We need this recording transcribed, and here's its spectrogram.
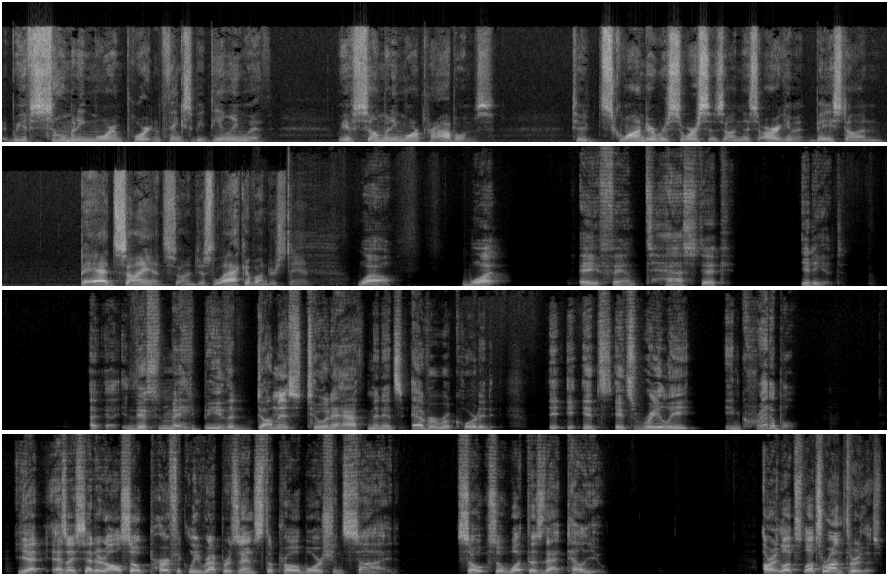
we have so many more important things to be dealing with. We have so many more problems. To squander resources on this argument based on bad science, on just lack of understanding. Wow. What a fantastic idiot. Uh, this may be the dumbest two and a half minutes ever recorded. It, it's, it's really incredible. Yet, as I said, it also perfectly represents the pro abortion side. So, so, what does that tell you? All right, let's, let's run through this.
